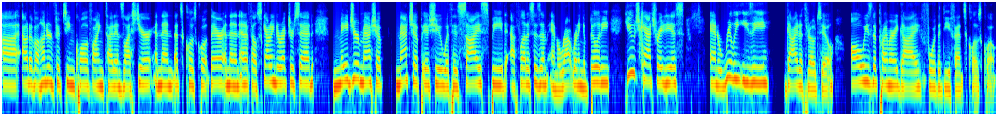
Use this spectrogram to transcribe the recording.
uh, out of 115 qualifying tight ends last year. And then that's a close quote there. And then an NFL scouting director said major mashup matchup issue with his size, speed, athleticism, and route running ability, huge catch radius, and a really easy guy to throw to. always the primary guy for the defense, close quote.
